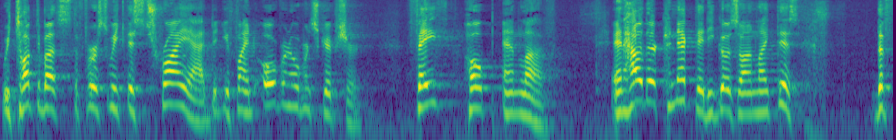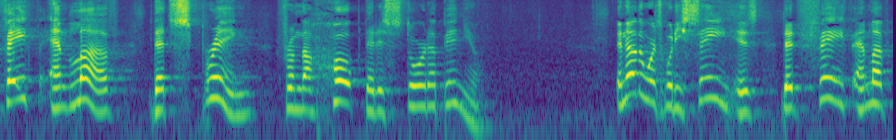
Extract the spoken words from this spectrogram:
We talked about this the first week, this triad that you find over and over in Scripture faith, hope, and love. And how they're connected, he goes on like this the faith and love that spring from the hope that is stored up in you. In other words, what he's saying is that faith and love,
